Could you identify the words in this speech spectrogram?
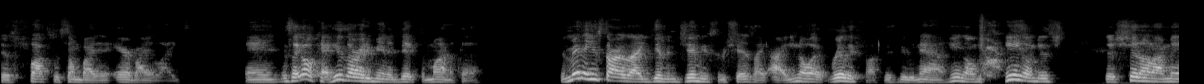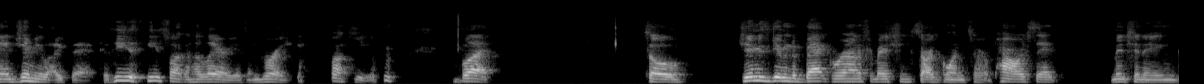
just fucks with somebody that everybody likes. And it's like, okay, he's already being a dick to Monica. The minute he started like giving Jimmy some shit, it's like, all right, you know what? Really fuck this dude now. He ain't gonna he ain't gonna just just shit on our man Jimmy like that because he he's fucking hilarious and great. fuck you. but so Jimmy's giving the background information. He starts going into her power set, mentioning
